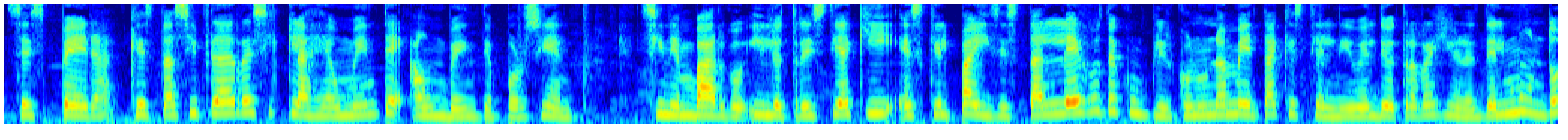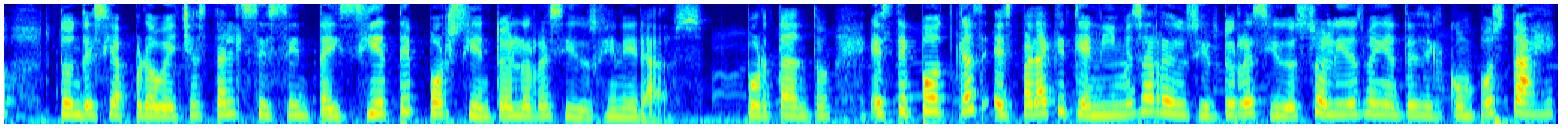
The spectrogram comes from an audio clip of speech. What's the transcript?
Se espera que esta cifra de reciclaje aumente a un 20%. Sin embargo, y lo triste aquí es que el país está lejos de cumplir con una meta que esté al nivel de otras regiones del mundo, donde se aprovecha hasta el 67% de los residuos generados. Por tanto, este podcast es para que te animes a reducir tus residuos sólidos mediante el compostaje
